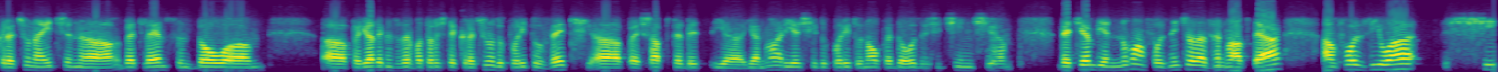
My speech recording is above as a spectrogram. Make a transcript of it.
Crăciun aici în uh, Betlehem. Sunt două uh, perioade când se sărbătorește Crăciunul, după ritul vechi uh, pe 7 de uh, ianuarie și după ritul nou pe 25 uh, decembrie. Nu am fost niciodată noaptea, am fost ziua și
